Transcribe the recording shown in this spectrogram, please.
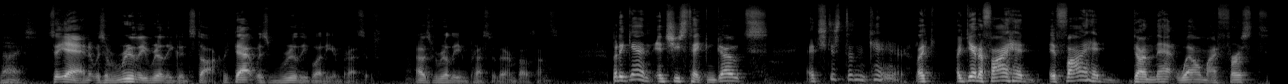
Nice. So yeah, and it was a really, really good stock. Like that was really bloody impressive. I was really impressed with her on both hunts. But again, and she's taking goats, and she just doesn't care. Like again, if I had if I had done that well my first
